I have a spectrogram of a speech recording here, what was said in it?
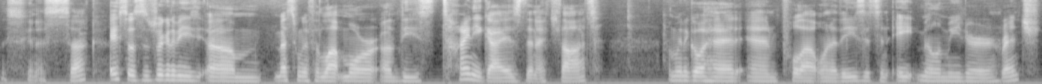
This is gonna suck. Okay, so since we're gonna be um, messing with a lot more of these tiny guys than I thought, I'm gonna go ahead and pull out one of these. It's an 8 millimeter wrench,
